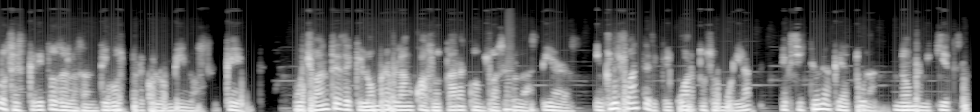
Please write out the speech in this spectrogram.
los escritos de los antiguos precolombinos que, mucho antes de que el hombre blanco azotara con su acero las tierras, incluso antes de que el cuarto sol muriera, existió una criatura, nombre Miquetzli,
